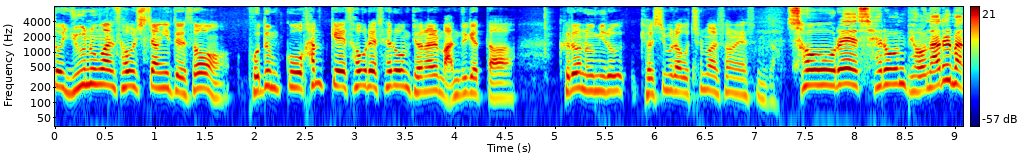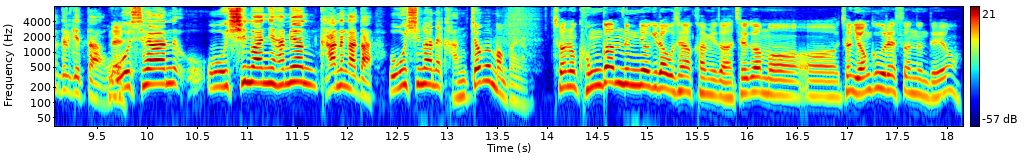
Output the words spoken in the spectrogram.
또 유능한 서울시장이 돼서 보듬고 함께 서울의 새로운 변화를 만들겠다. 그런 의미로 결심을 하고 출마를 선언했습니다. 서울의 새로운 변화를 만들겠다. 네. 오세안 오신환이 하면 가능하다. 오신환의 강점은 뭔가요? 저는 공감 능력이라고 생각합니다. 제가 뭐, 어, 전 연극을 했었는데요.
